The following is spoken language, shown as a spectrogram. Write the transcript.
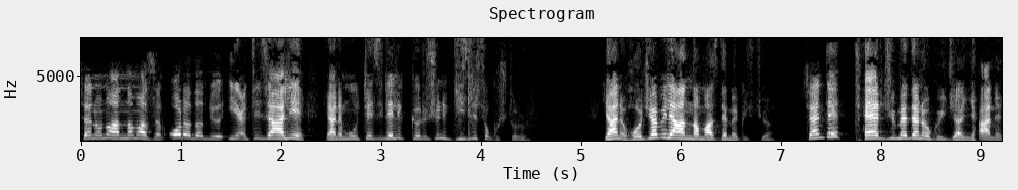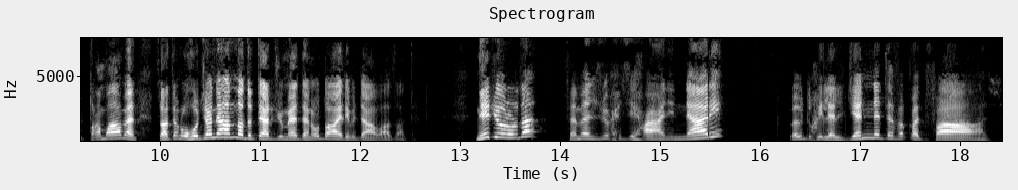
Sen onu anlamazsın. Orada diyor i'tizali yani mutezilelik görüşünü gizli sokuşturur. Yani hoca bile anlamaz demek istiyor. Sen de tercümeden okuyacaksın yani tamamen. Zaten o hoca ne anladı tercümeden? O da ayrı bir dava zaten. Ne diyor orada? Femen zuhziha anin nari ve udkhilel cennete fekad faz.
